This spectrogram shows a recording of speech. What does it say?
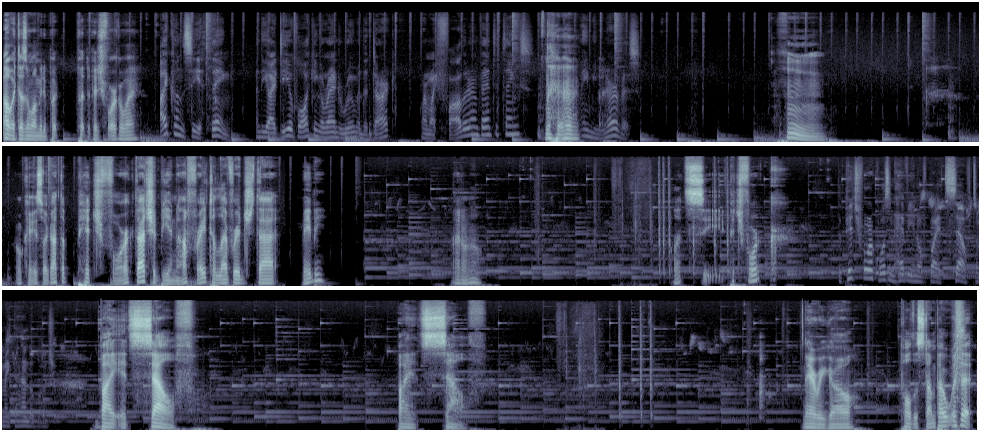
Oh, it doesn't want me to put put the pitchfork away. I couldn't see a thing, and the idea of walking around a room in the dark where my father invented things made me nervous. hmm. Okay, so I got the pitchfork. That should be enough, right? To leverage that. Maybe? I don't know. Let's see. Pitchfork. Pitchfork wasn't heavy enough by itself to make the handle budge. By itself. By itself. There we go. Pull the stump out with it.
